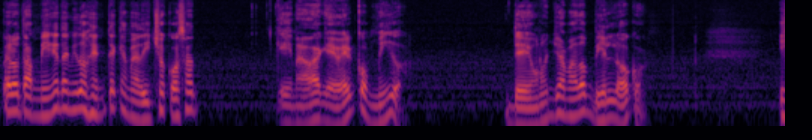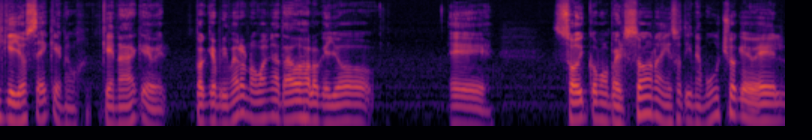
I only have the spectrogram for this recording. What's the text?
Pero también he tenido gente que me ha dicho cosas que nada que ver conmigo. De unos llamados bien locos. Y que yo sé que no, que nada que ver. Porque primero no van atados a lo que yo eh, soy como persona y eso tiene mucho que ver.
